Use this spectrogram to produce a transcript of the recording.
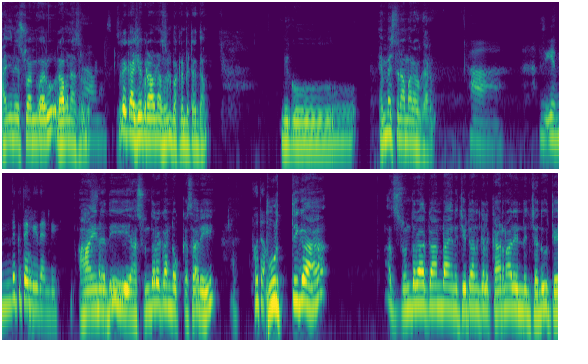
ఆంజనేయ స్వామి వారు రావణాసురుడు. సరే కాసేపు రావణాసురుడు పక్కన పెట్టేద్దాం. మీకు ఎంఎస్ రామారావు గారు. ఎందుకు తెలియదండి? ఆయనది ఆ సుందరకాండ ఒక్కసారి అద్భుతం పూర్తిగా ఆ సుందరకాండ ఆయన చేయడానికి గల కారణాలు ఏంటని చదివితే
